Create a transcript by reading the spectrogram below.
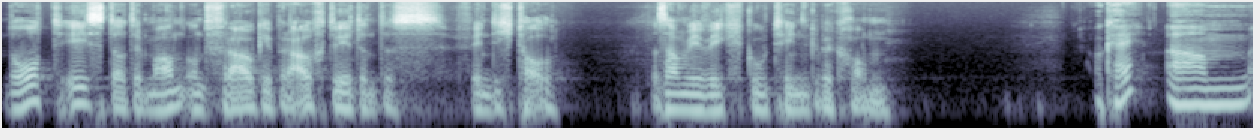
Not ist oder Mann und Frau gebraucht wird. Und das finde ich toll. Das haben wir wirklich gut hinbekommen. Okay. Ähm,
